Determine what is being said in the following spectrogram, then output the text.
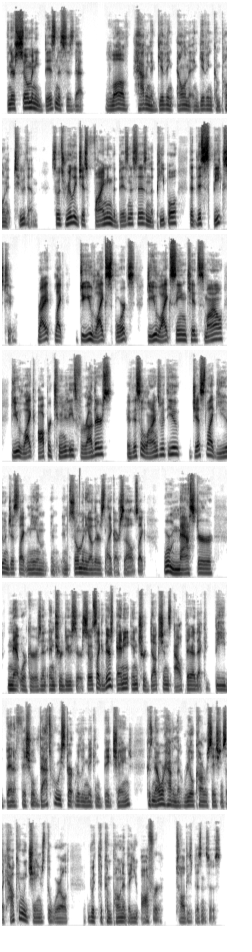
And there's so many businesses that love having a giving element and giving component to them. So it's really just finding the businesses and the people that this speaks to right? Like, do you like sports? Do you like seeing kids smile? Do you like opportunities for others? If this aligns with you, just like you and just like me and, and, and so many others like ourselves, like we're master networkers and introducers. So it's like if there's any introductions out there that could be beneficial, that's where we start really making big change. Because now we're having the real conversations like, how can we change the world with the component that you offer to all these businesses?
